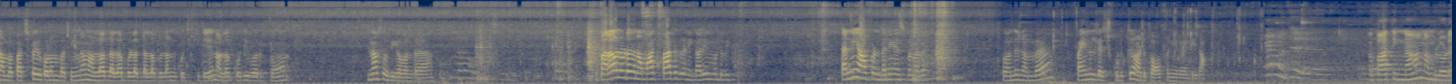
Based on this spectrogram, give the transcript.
நம்ம பச்சைப்பயிர் குழம்பு பார்த்தீங்கன்னா நல்லா தள்ளபுள்ள தள்ளபுள்ளன்னு கொதிக்குது. நல்லா கொதி வரட்டும். என்ன சோதிக்கா பண்ணுற பரவாயில்ல நான் மாற்றி பார்த்துக்கிறேன் நீ கழுவி மட்டும் வை. தண்ணி ஆஃப் பண்ணு தண்ணி வேஸ்ட் பண்ணாத. இப்போ வந்து நம்ம ஃபைனல் டச் கொடுத்து அடுப்பு ஆஃப் பண்ணிட வேண்டியதான் இப்போ பார்த்தீங்கன்னா நம்மளோட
